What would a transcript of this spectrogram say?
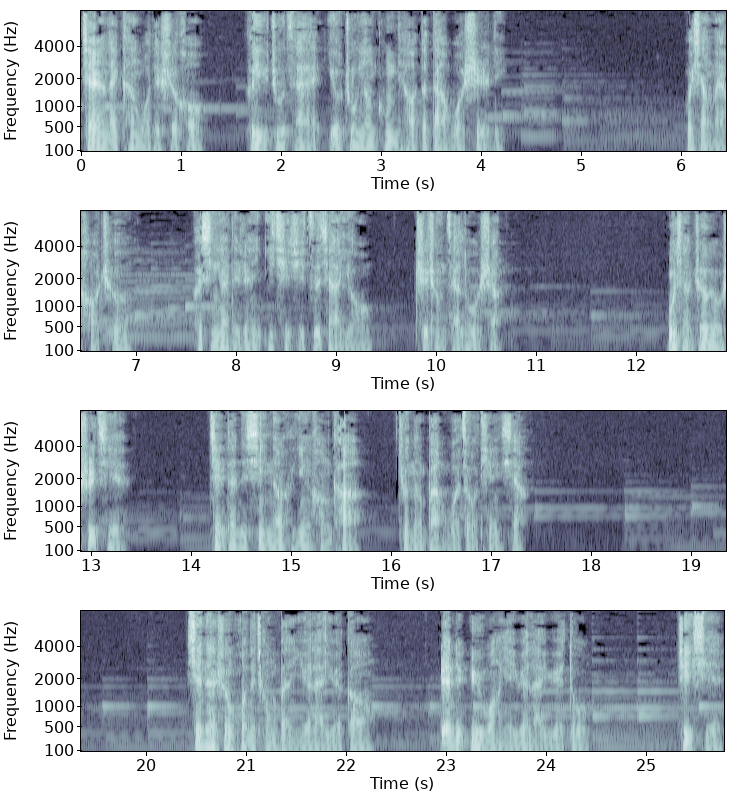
家人来看我的时候。可以住在有中央空调的大卧室里。我想买好车，和心爱的人一起去自驾游，驰骋在路上。我想周游世界，简单的行囊和银行卡就能伴我走天下。现代生活的成本越来越高，人的欲望也越来越多，这些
